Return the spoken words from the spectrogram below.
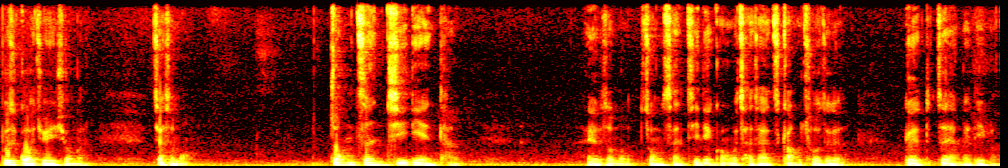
不是国军英雄啊，叫什么？中正纪念堂，还有什么中山纪念馆？我常常搞错这个，对，这两个地方。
